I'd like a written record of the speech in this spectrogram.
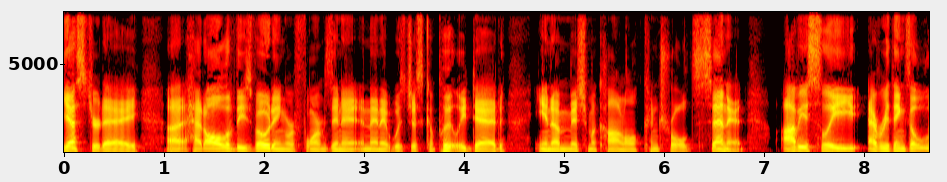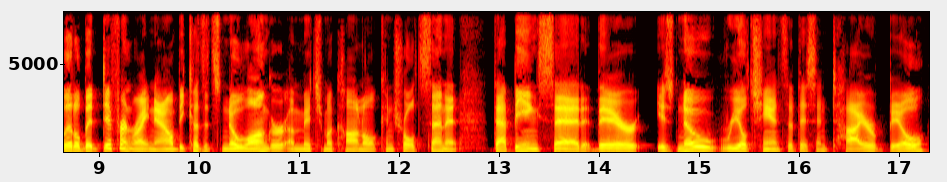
yesterday. Uh, had all of these voting reforms in it, and then it was just completely dead in a Mitch McConnell controlled Senate. Obviously, everything's a little bit different right now because it's no longer a Mitch McConnell controlled Senate. That being said, there is no real chance that this entire bill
